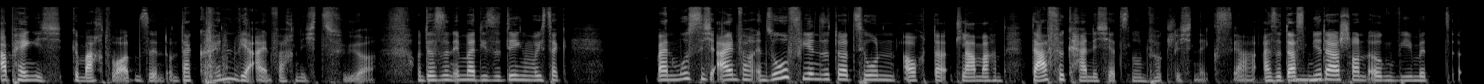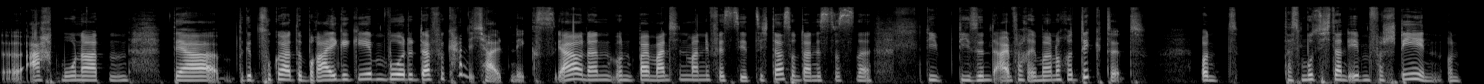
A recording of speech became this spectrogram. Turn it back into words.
abhängig gemacht worden sind. Und da können wir einfach nichts für. Und das sind immer diese Dinge, wo ich sage, man muss sich einfach in so vielen Situationen auch da klar machen, dafür kann ich jetzt nun wirklich nichts. Ja, also dass mhm. mir da schon irgendwie mit äh, acht Monaten der gezuckerte Brei gegeben wurde, dafür kann ich halt nichts. Ja, und dann und bei manchen manifestiert sich das und dann ist das eine, die die sind einfach immer noch addicted und das muss ich dann eben verstehen und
